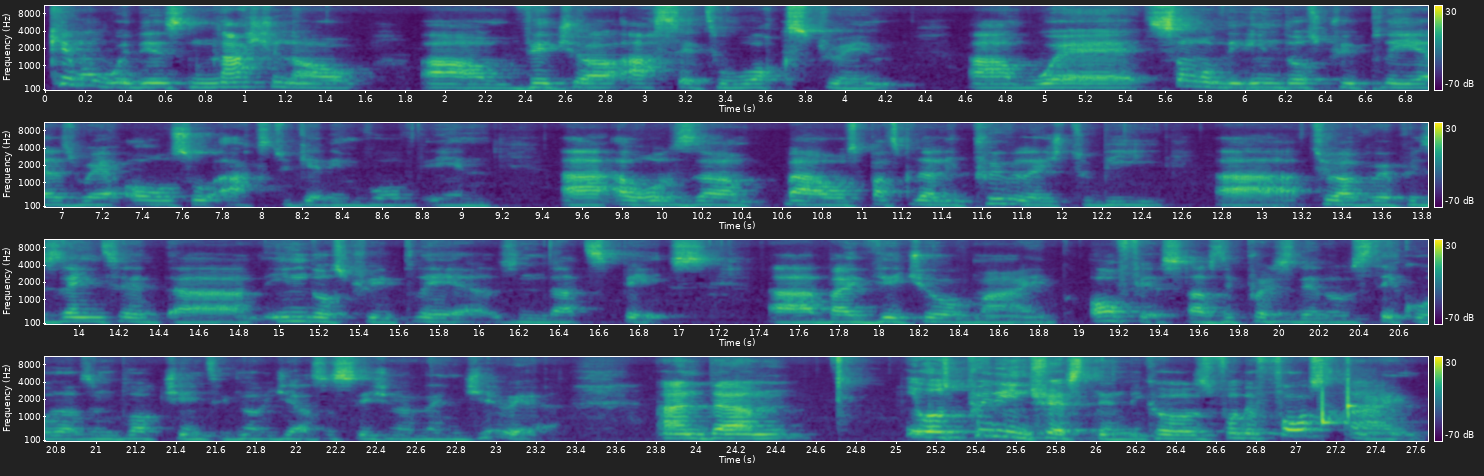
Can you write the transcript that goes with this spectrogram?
came up with this national um, virtual asset work stream um, where some of the industry players were also asked to get involved in. Uh, I was um, I was particularly privileged to be uh, to have represented uh, industry players in that space uh, by virtue of my office as the president of Stakeholders in Blockchain Technology Association of Nigeria, and. Um, it was pretty interesting because for the first time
